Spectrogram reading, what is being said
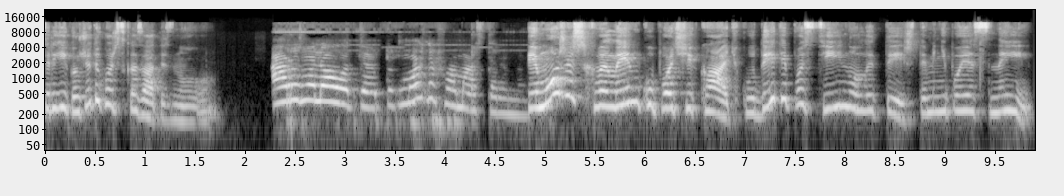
Сергійко, що ти хочеш сказати знову? А розмальовувати тут можна фломастерами? Ти можеш хвилинку почекати? Куди ти постійно летиш? Ти мені поясни.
